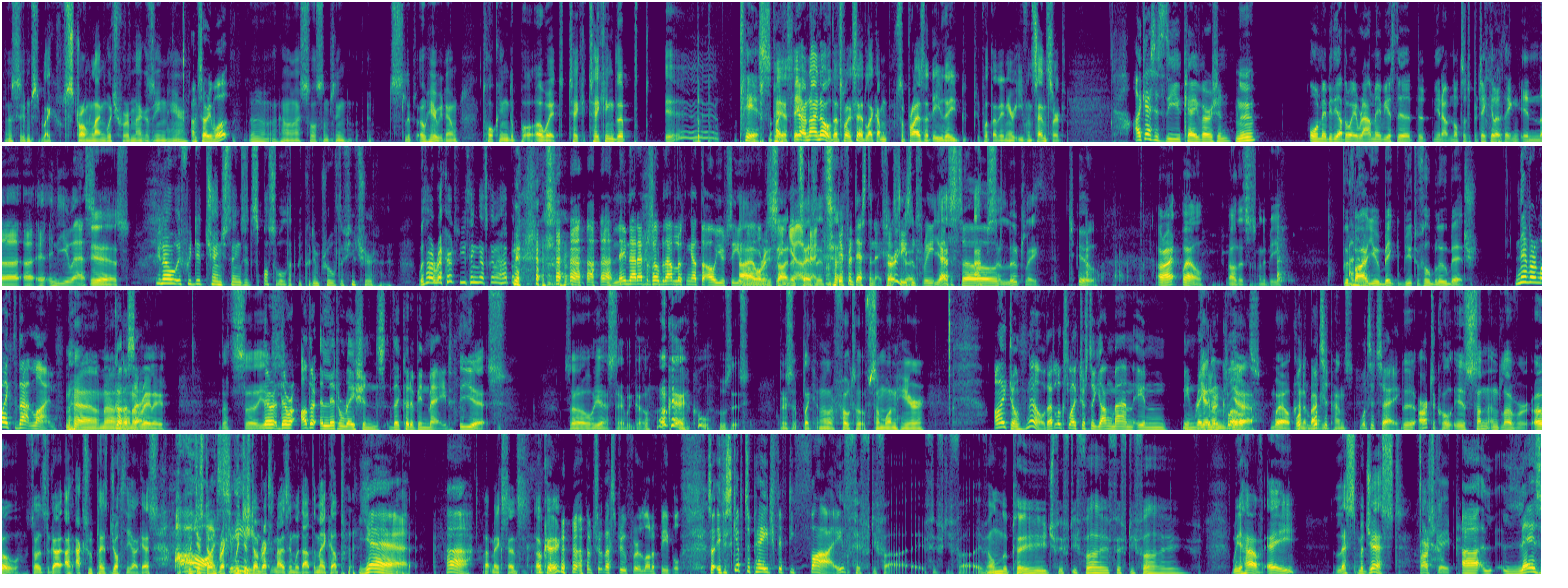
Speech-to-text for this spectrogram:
that seems like strong language for a magazine here. I'm sorry. What? Uh, hang on, I saw something. It slipped. Oh, here we go. Talking the. po- Oh wait, take, taking the. Uh, Piss. I Yes. think. Yeah, and I know. That's what I said. Like, I'm surprised that they, they put that in here, even censored. I guess it's the UK version. Yeah. Or maybe the other way around. Maybe it's the, the you know not such a particular thing in uh, uh, in the US. Yes. You know, if we did change things, it's possible that we could improve the future. With our record, you think that's going to happen? Name that episode without looking at the. Oh, you see. I already saw it. It Yeah, says it's- different destination. Very Season good. three, yes, episode absolutely. two. All right. Well, oh, this is going to be goodbye, you big beautiful blue bitch. Never liked that line. No, no, Gotta no, say. not really. That's uh, yes. There, there were other alliterations that could have been made. Yes. So yes, there we go. Okay, cool. Who's this? There's a, like another photo of someone here. I don't know. That looks like just a young man in in regular Getting- clothes. Yeah. Well, kind What- of what's it, pants. What's it say? The article is Son and Lover. Oh, so it's the guy actually plays Jothee, I guess. Oh, we just oh, don't I rec- we just don't recognize him without the makeup. Yeah. Huh. that makes sense. Okay. I'm sure that's true for a lot of people. So if you skip to page 55, 55, 55. On the page, 55, 55. We have a Les Majest, Farscape. uh, Les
